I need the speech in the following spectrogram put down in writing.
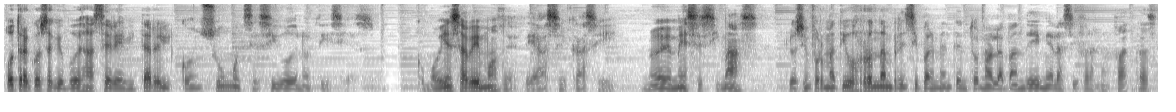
Otra cosa que puedes hacer es evitar el consumo excesivo de noticias. Como bien sabemos, desde hace casi nueve meses y más, los informativos rondan principalmente en torno a la pandemia, las cifras nefastas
